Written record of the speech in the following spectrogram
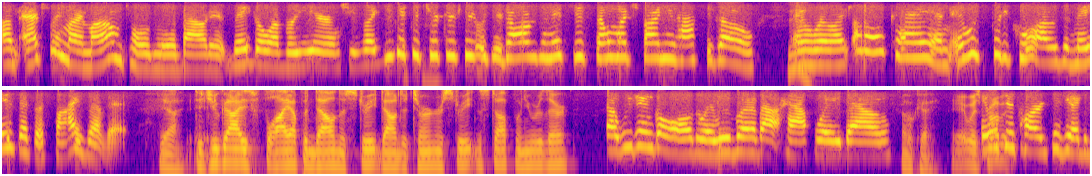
Um, actually, my mom told me about it. They go every year, and she's like, "You get to trick or treat with your dogs, and it's just so much fun. You have to go." Yeah. And we're like, "Oh, okay." And it was pretty cool. I was amazed at the size of it. yeah. Did you guys fly up and down the street, down to Turner Street and stuff when you were there? Uh, we didn't go all the way. We went about halfway down. Okay. It was It was just hard because you had to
